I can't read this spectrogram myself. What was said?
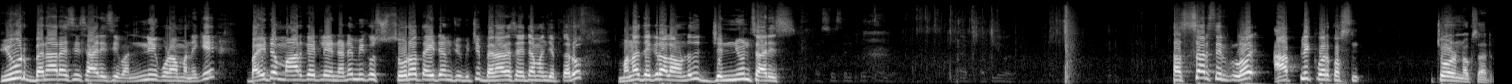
ప్యూర్ బెనారసీ శారీస్ ఇవన్నీ కూడా మనకి బయట మార్కెట్లో ఏంటంటే మీకు సూరత్ ఐటమ్ చూపించి బెనారస్ ఐటమ్ అని చెప్తారు. మన దగ్గర అలా ఉండదు. జెన్యున్ శారీస్ టస్సర్ సిల్క్లో యాప్లిక్ వర్క్ వస్తుంది. చూడండి ఒకసారి.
